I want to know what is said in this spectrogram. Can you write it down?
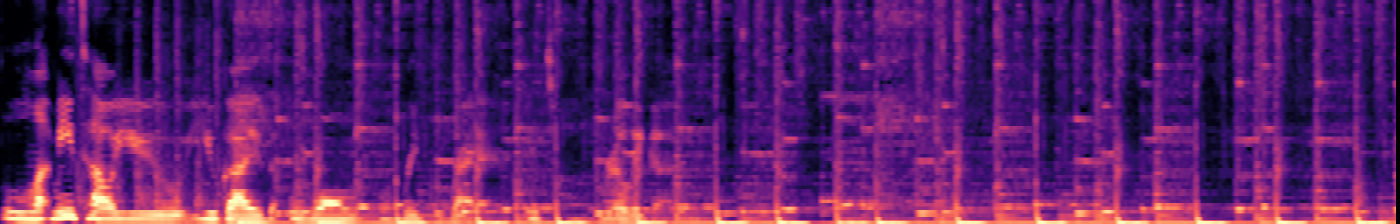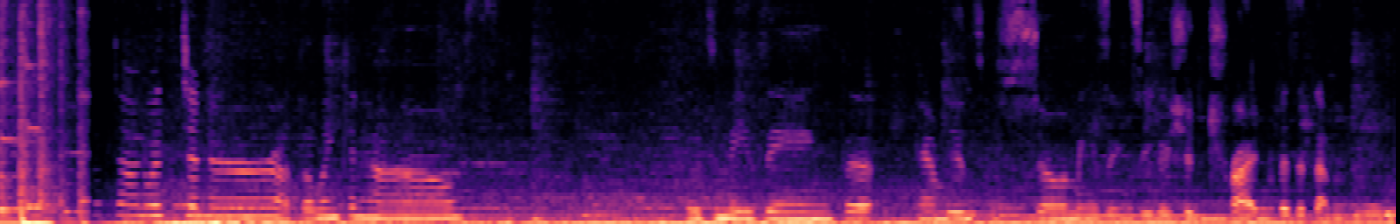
let me tell you, you guys won't regret it. It's really good. Done with dinner at the Lincoln House. Food's amazing. The ambience is so amazing. So you guys should try and visit them.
